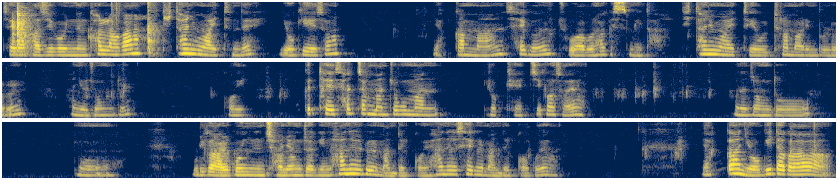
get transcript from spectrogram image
제가 가지고 있는 컬러가 티타늄 화이트인데 여기에서 약간만 색을 조합을 하겠습니다. 티타늄 화이트의 울트라마린 블루를 한 요정도 거의 끝에 살짝만 조금만 이렇게 찍어서요. 어느 정도 뭐 우리가 알고 있는 전형적인 하늘을 만들 거예요. 하늘색을 만들 거고요. 약간 여기다가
